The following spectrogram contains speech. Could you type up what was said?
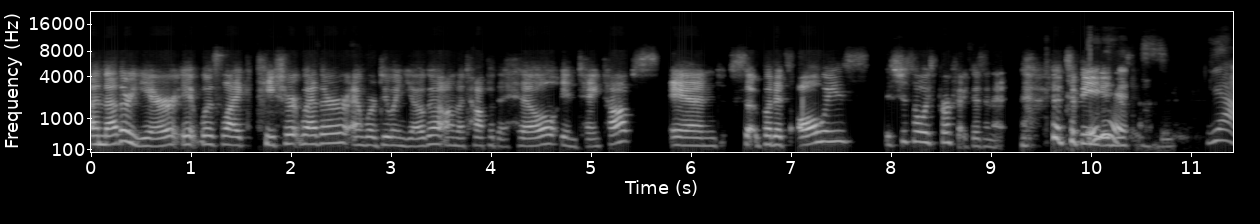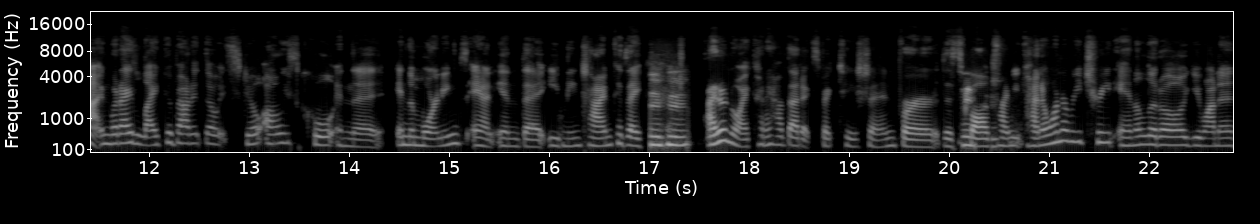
another year it was like t-shirt weather and we're doing yoga on the top of the hill in tank tops and so but it's always it's just always perfect isn't it to be it. Yeah, and what I like about it though, it's still always cool in the in the mornings and in the evening time because I mm-hmm. I don't know, I kind of have that expectation for this mm-hmm. fall time. You kind of want to retreat in a little. You want to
